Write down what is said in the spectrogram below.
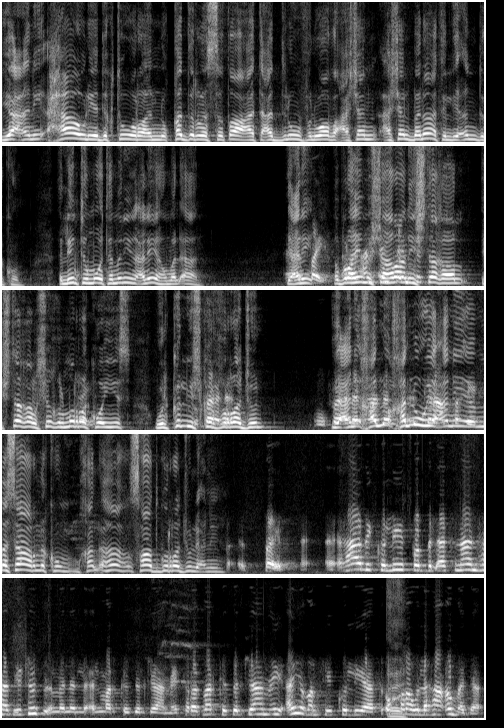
يعني حاول يا دكتورة انه قدر الأستطاعة تعدلون في الوضع عشان عشان البنات اللي عندكم اللي أنتم مؤتمنين عليهم الآن. يعني طيب. إبراهيم الشهراني اشتغل اشتغل شغل مرة كويس والكل يشكر في الرجل. يعني خلوه خلوه يعني صحيح. مسار لكم. خل ها صادقوا الرجل يعني. طيب هذه كلية طب الأسنان هذه جزء من ال- المركز الجامعي. ترى المركز الجامعي أيضا في كليات أخرى إيه. ولها عمداء.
